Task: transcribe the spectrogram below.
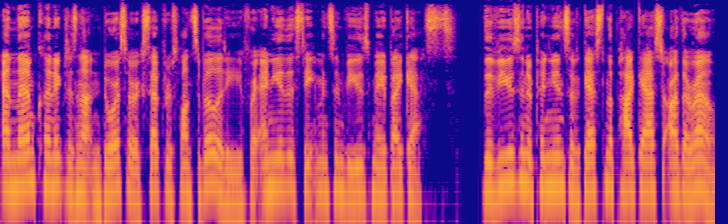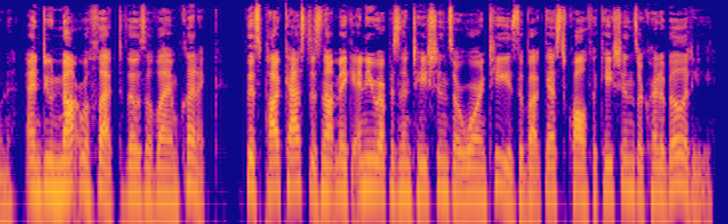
and Lam Clinic does not endorse or accept responsibility for any of the statements and views made by guests. The views and opinions of guests in the podcast are their own and do not reflect those of Lam Clinic. This podcast does not make any representations or warranties about guest qualifications or credibility.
